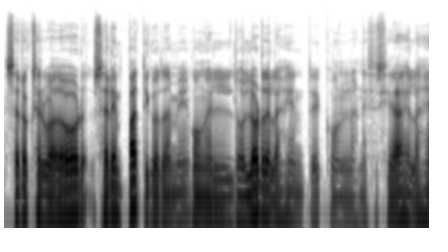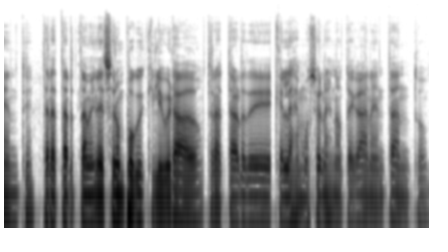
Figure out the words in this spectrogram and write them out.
Ser observador, ser empático también con el dolor de la gente, con las necesidades de la gente. Tratar también de ser un poco equilibrado, tratar de que las emociones no te ganen tanto,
